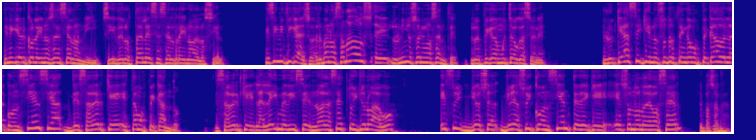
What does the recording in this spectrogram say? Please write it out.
tiene que ver con la inocencia de los niños. ¿sí? De los tales es el reino de los cielos. ¿Qué significa eso? Hermanos amados, eh, los niños son inocentes. Lo he explicado en muchas ocasiones. Lo que hace que nosotros tengamos pecado es la conciencia de saber que estamos pecando. De saber que la ley me dice no hagas esto y yo lo hago. Eso yo yo ya soy consciente de que eso no lo debo hacer. ¿Qué pasó acá?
